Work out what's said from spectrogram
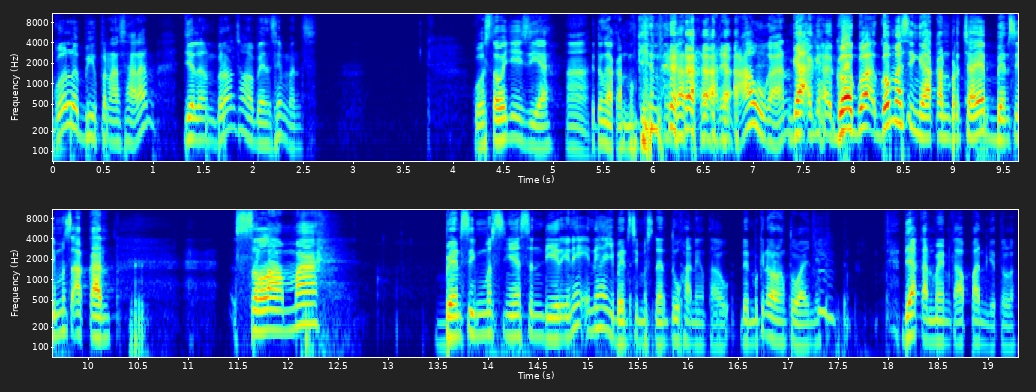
Gue lebih penasaran Jalen Brown sama Ben Simmons. Gue tahu aja sih ya. Ah. Itu nggak akan mungkin. Gak, gak ada yang tahu kan? Nggak, nggak. Gue gua, gua masih nggak akan percaya Ben Simmons akan selama Ben Simmonsnya sendiri ini ini hanya Ben Simmons dan Tuhan yang tahu dan mungkin orang tuanya dia akan main kapan gitu loh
